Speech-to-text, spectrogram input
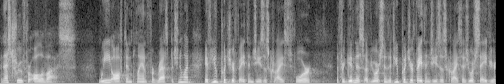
And that's true for all of us. We often plan for rest, but you know what? If you put your faith in Jesus Christ for the forgiveness of your sins, if you put your faith in Jesus Christ as your Savior,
